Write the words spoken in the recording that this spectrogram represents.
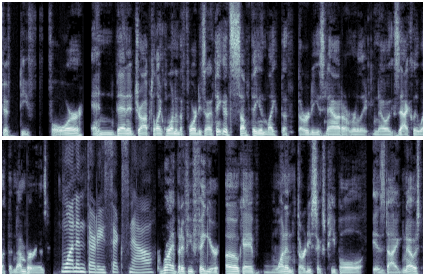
54, and then it dropped to like one in the 40s. And I think it's something in like the 30s now. I don't really know exactly what the number is. One in 36 now. Right. But if you figure, oh, okay, one in 36 people is diagnosed,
